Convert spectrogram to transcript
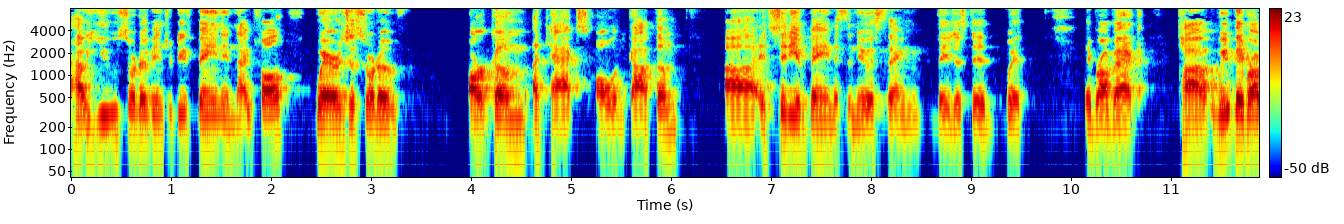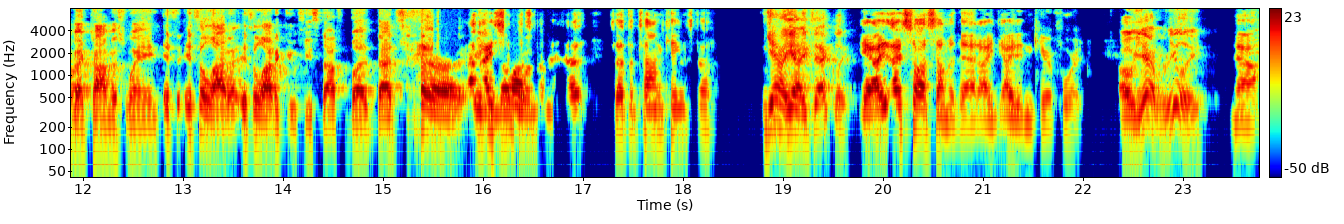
how you sort of introduced Bane in Knightfall, where it's just sort of Arkham attacks all of Gotham. Uh, it's City of Bane. It's the newest thing they just did with. They brought back Tom, we, they brought back Thomas Wayne. It's it's a lot of it's a lot of goofy stuff, but that's. Uh, I saw some. Is that, is that the Tom King stuff? Yeah, yeah, exactly. Yeah, I, I, saw some of that. I, I didn't care for it. Oh yeah, really? No,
